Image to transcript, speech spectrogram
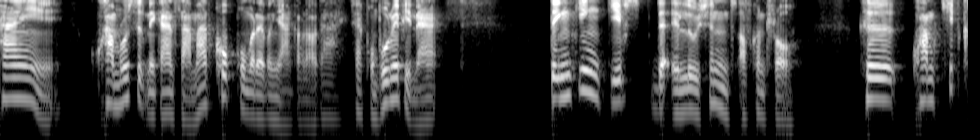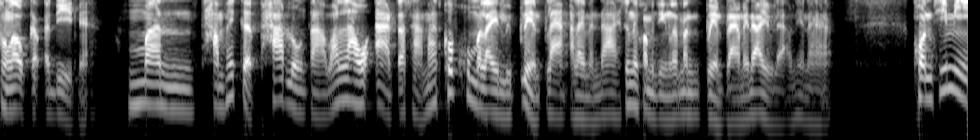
ให้ความรู้สึกในการสามารถควบคุมอะไรบางอย่างกับเราได้ ใช่ผมพูดไม่ผิดนะ thinking gives the illusions of control คือความคิดของเรากับอดีตเนี่ยมันทำให้เกิดภาพลวงตาว่าเราอาจจะสามารถควบคุมอะไรหรือเปลี่ยนแปลงอะไรมันได้ ซึ่งในความเป็นจริงแล้วมันเปลี่ยนแปลงไม่ได้อยู่แล้วเนี่ยนะฮะคนที่มี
